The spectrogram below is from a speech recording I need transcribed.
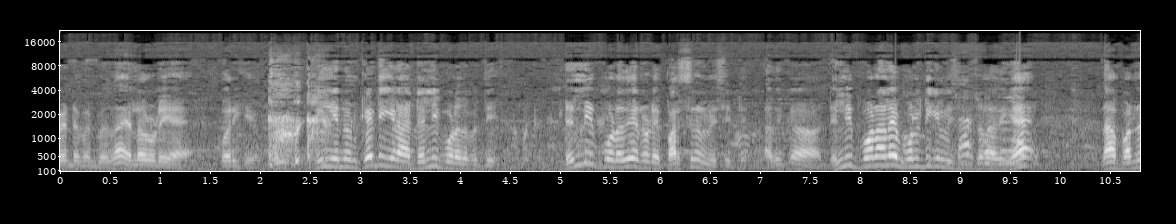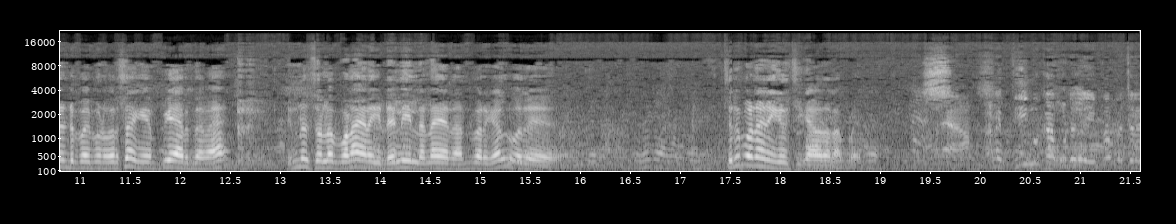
வேண்டும் என்பதுதான் எல்லோருடைய கோரிக்கை நீங்க இன்னொன்று கேட்டீங்க நான் டெல்லி போனதை பத்தி? டெல்லி போனது என்னுடைய பர்சனல் விசிட் அதுக்கும் டெல்லி போனாலே பொலிட்டிக்கல் விசிட் சொல்லாதீங்க. நான் பன்னெண்டு பதிமூணு வருஷம் அங்கே எம்பியா இருந்தவன். இன்னும் சொல்ல போனா எனக்கு டெல்லியில் நிறைய நண்பர்கள் ஒரு திருமண நிகழ்ச்சிக்காக தான் நான் போயிருந்தேன். திமுக கூட்டத்தில் எப்ப பிரச்சனை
